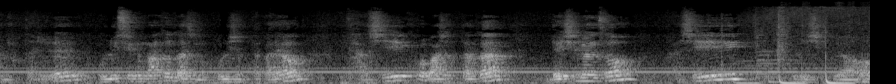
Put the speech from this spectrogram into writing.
안쪽 다리를 올릴 수 있는 만큼까지만 올리셨다가요. 다시 코로 마셨다가 내쉬면서 다시 올리시고요.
